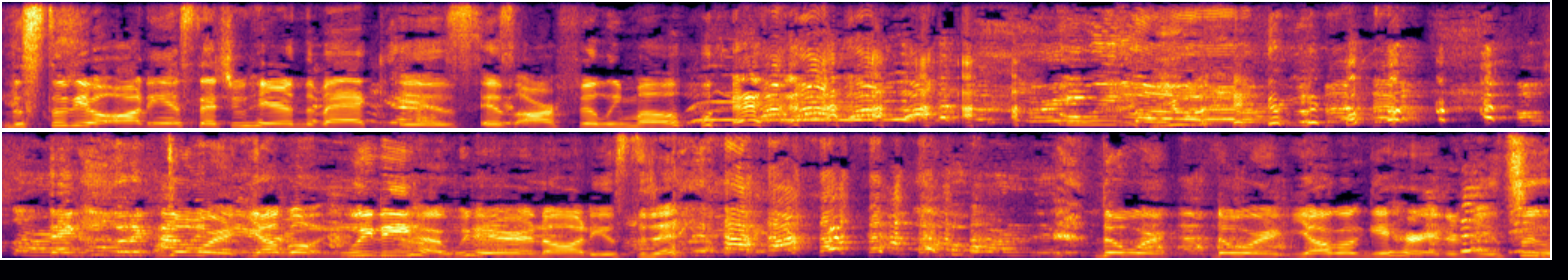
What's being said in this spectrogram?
the studio audience that you hear in the back is is our Philly Mo. Who we love. I'm sorry. Thank you for the Don't worry, y'all go. We need her. We need her in the audience today. Don't worry, don't worry. Y'all gonna get her interview too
